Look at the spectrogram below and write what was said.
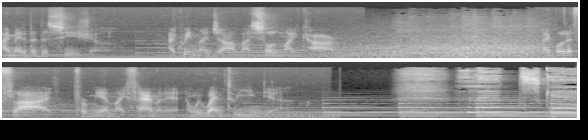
I made the decision. I quit my job, I sold my car. I bought a flight for me and my family, and we went to India. Let's get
